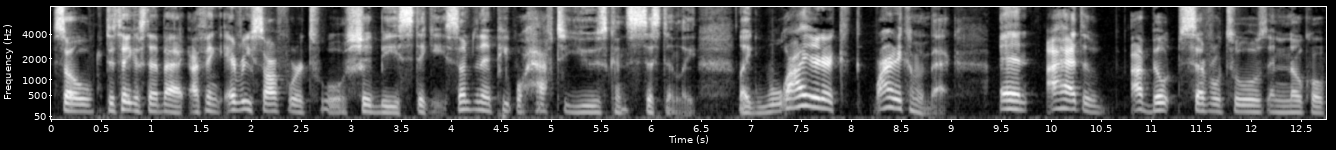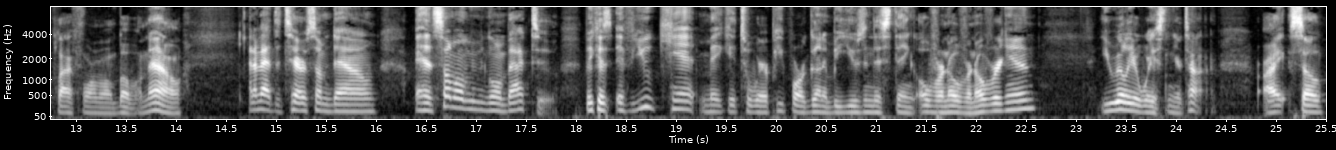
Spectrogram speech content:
So, to take a step back, I think every software tool should be sticky, something that people have to use consistently. Like, why are they why are they coming back? And I had to I built several tools in the no code platform on Bubble now, and I've had to tear some down. And some of them even going back to because if you can't make it to where people are going to be using this thing over and over and over again, you really are wasting your time, right? So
